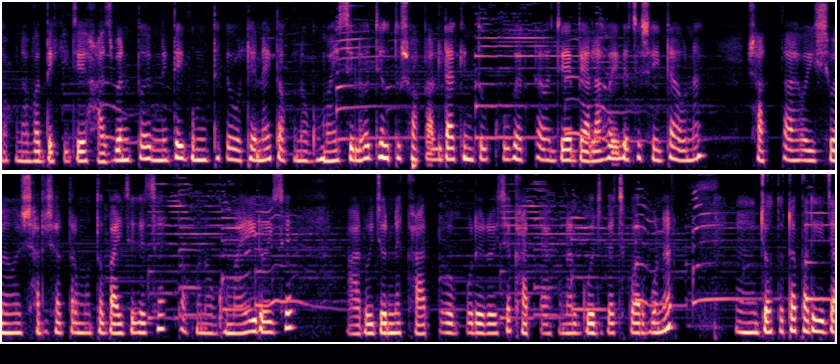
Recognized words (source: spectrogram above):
তখন আবার দেখি যে হাজব্যান্ড তো এমনিতেই ঘুম থেকে ওঠে নাই, তখনও ঘুমাইছিল। যেহেতু সকালটা কিন্তু খুব একটা যে বেলা হয়ে গেছে সেইটাও না, সাতটা ওই সাড়ে সাতটার মতো বাইজে গেছে, তখনও ঘুমাই রয়েছে। আর ওই জন্যে খাটও পড়ে রয়েছে, খাটটা এখন আর গোছগাছ করব না। যতটা পারি যে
